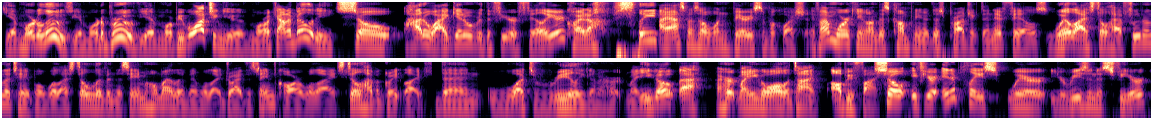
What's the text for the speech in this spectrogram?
You have more to lose, you have more to prove, you have more people watching you, you have more accountability. So, how do I get over the fear of failure? Quite honestly, I ask myself one very simple question. If I'm working on this company or this project and it fails, will I still have food on the table? Will I still live in the same home I live in? Will I drive the same car? Will I still have a great life? Then what's really gonna hurt? My ego? Ah, I hurt my ego all the time. I'll be fine. So, if you're in a place where your reason is fear,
